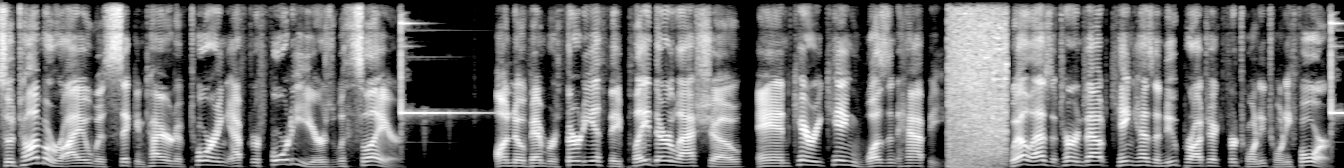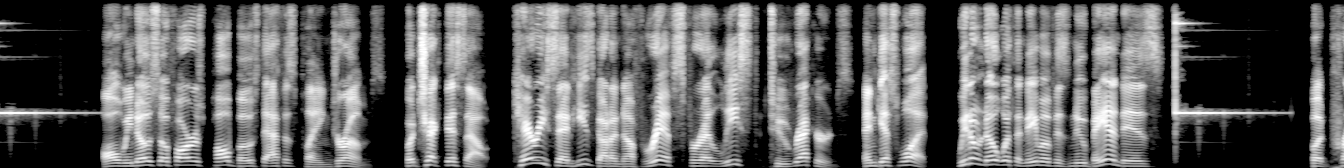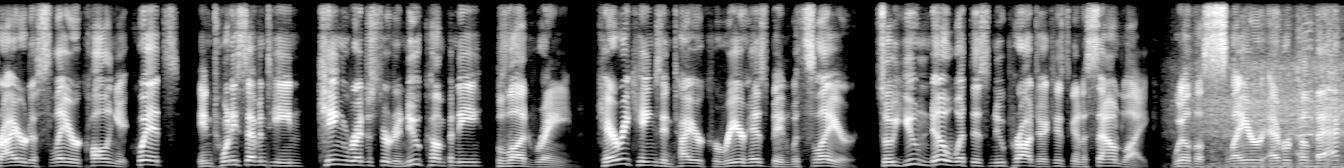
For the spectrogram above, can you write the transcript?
So Tom Araya was sick and tired of touring after 40 years with Slayer. On November 30th, they played their last show, and Kerry King wasn't happy. Well, as it turns out, King has a new project for 2024. All we know so far is Paul Bostaph is playing drums. But check this out. Kerry said he's got enough riffs for at least two records. And guess what? We don't know what the name of his new band is. But prior to Slayer calling it quits, in 2017, King registered a new company, Blood Rain. Kerry King's entire career has been with Slayer, so you know what this new project is going to sound like. Will the Slayer ever come back?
